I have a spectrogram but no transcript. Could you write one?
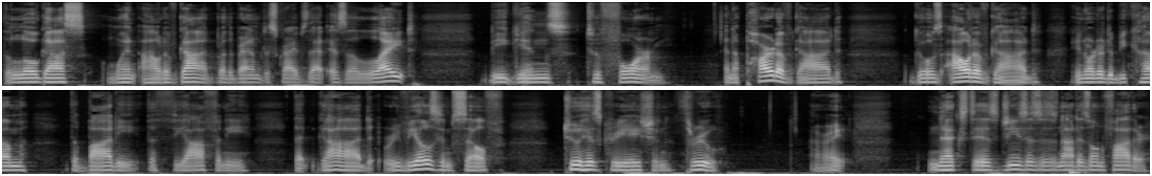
the Logos went out of God. Brother Branham describes that as a light begins to form, and a part of God goes out of God in order to become the body, the theophany that God reveals himself to his creation through. All right. Next is Jesus is not his own father.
